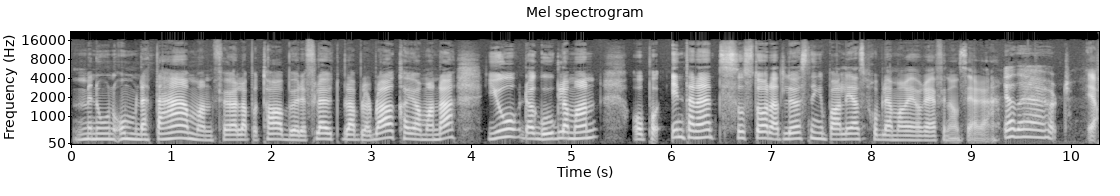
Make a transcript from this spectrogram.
med noen om dette her, man føler på tabu, det er flaut, bla, bla, bla. Hva gjør man da? Jo, da googler man, og på internett så står det at løsningen på alle gjeldsproblemer er å refinansiere. Ja, det har jeg hørt. Ja,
